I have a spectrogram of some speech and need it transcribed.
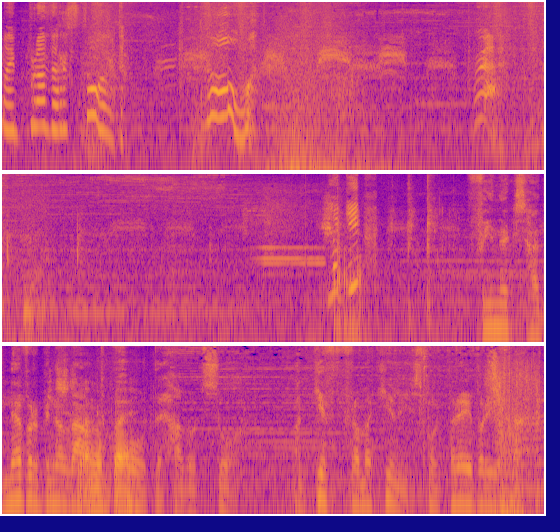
My brother's sword! No! Fenyx had never been allowed to hold the hallowed sword. A gift from Achilles for bravery in battle.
